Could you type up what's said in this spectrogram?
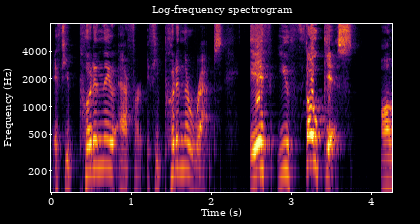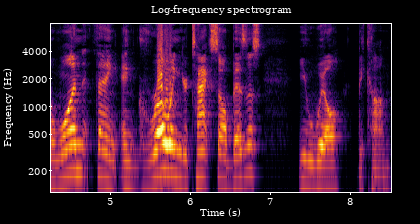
if you put in the effort, if you put in the reps, if you focus on one thing and growing your tax sale business, you will become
